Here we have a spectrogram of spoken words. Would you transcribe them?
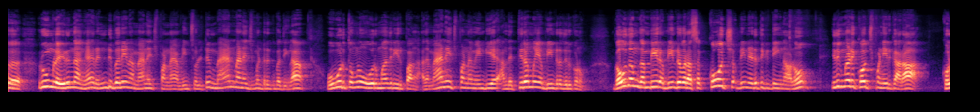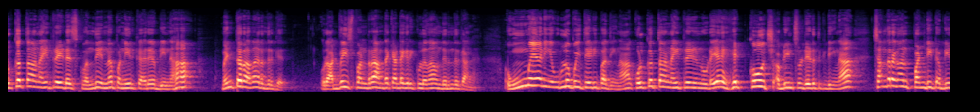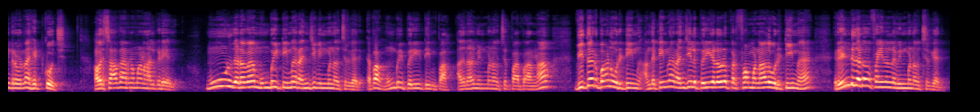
ரூமில் இருந்தாங்க. ரெண்டு பேரையும் நான் மேனேஜ் பண்ணேன் அப்படின்னு சொல்லிட்டு மேன் மேனேஜ்மெண்ட் இருக்குது பார்த்தீங்களா ஒவ்வொருத்தவங்களும் ஒவ்வொரு மாதிரி இருப்பாங்க. அதை மேனேஜ் பண்ண வேண்டிய அந்த திறமை அப்படின்றது இருக்கணும். கௌதம் கம்பீர் அப்படின்றவர் அஸ் அ கோச் அப்படின்னு எடுத்துக்கிட்டிங்கனாலும் இதுக்கு முன்னாடி கோச் பண்ணியிருக்காரா? கொல்கத்தா நைட் ரைடர்ஸ்க்கு வந்து என்ன பண்ணியிருக்காரு அப்படின்னா மென்டராக தான் இருந்திருக்காரு. ஒரு அட்வைஸ் பண்ணுற அந்த கேட்டகரிக்குள்ளே தான் வந்து இருந்திருக்காங்க. உண்மையாக நீங்கள் உள்ளே போய் தேடி பார்த்தீங்கன்னா கொல்கத்தா நைட் ரைடனுடைய ஹெட் கோச் அப்படின்னு சொல்லிட்டு எடுத்துக்கிட்டிங்கன்னா சந்திரகாந்த் பண்டிட் அப்படின்றவர் தான் ஹெட் கோச் அவர் சாதாரணமான ஆள் கிடையாது. மூணு தடவை மும்பை டீமை ரஞ்சி வின் பண்ண வச்சுருக்காரு. எப்பா மும்பை பெரிய டீம்ப்பா அதனால வின் பண்ண வச்சுருப்பாருன்னா விதர்பான்னு ஒரு டீம் அந்த டீம்லாம் ரஞ்சியில் பெரிய அளவில் பெர்ஃபார்ம் பண்ணாத ஒரு டீமை ரெண்டு தடவை ஃபைனலில் வின் பண்ண வச்சுருக்காரு.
